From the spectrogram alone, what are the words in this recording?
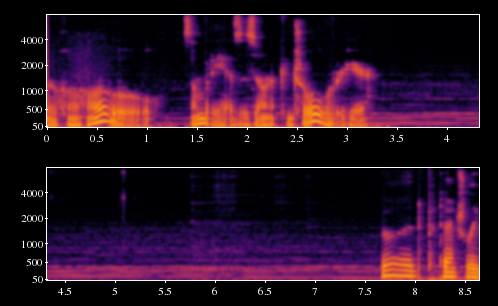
Oh ho ho! Somebody has a zone of control over here. Could potentially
